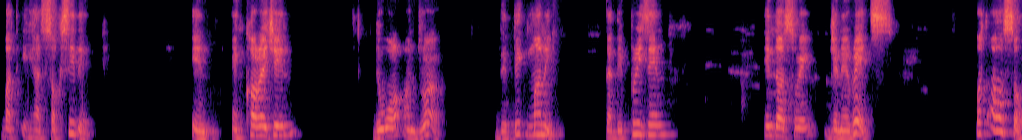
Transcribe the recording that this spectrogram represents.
but it has succeeded in encouraging the war on drug, the big money that the prison industry generates. But also,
